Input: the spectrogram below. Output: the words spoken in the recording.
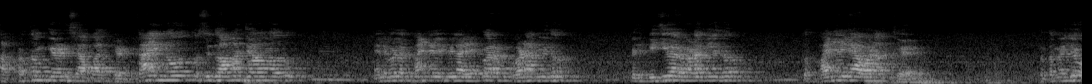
આ પ્રથમ કિરણ છે આપાત કિરણ. કાંઈ ન હોત તો સીધું આમાં જ જવાનું હતું. એટલે બોલે ફાઇનલી પેલા એકવાર વળાંક લીધો પછી બીજી વાર વળાંક લીધો તો ફાઇનલી આ વળાંક થયો. તો તમે જો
